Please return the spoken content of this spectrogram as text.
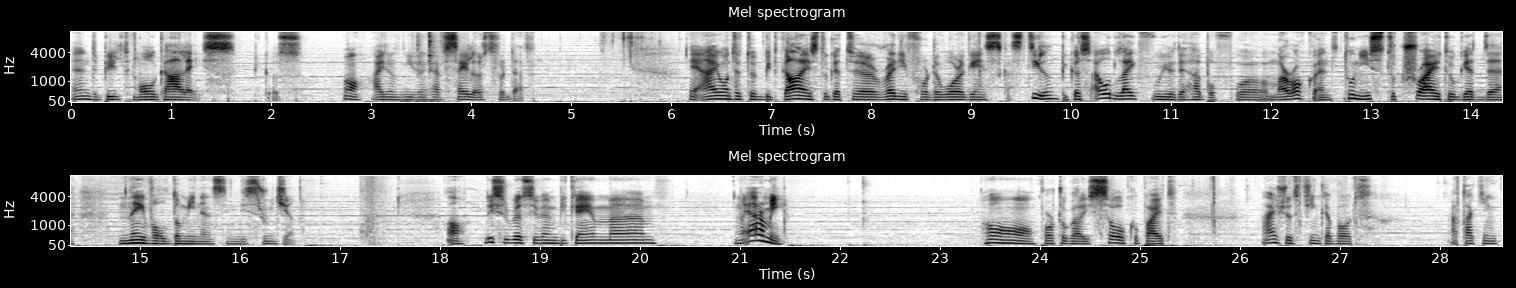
and build more galleys because oh, I don't even have sailors for that. Yeah, I wanted to beat galleys to get uh, ready for the war against Castile because I would like, with the help of uh, Morocco and Tunis, to try to get the naval dominance in this region. Oh, this rebels even became um, my army. Oh, Portugal is so occupied. I should think about attacking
